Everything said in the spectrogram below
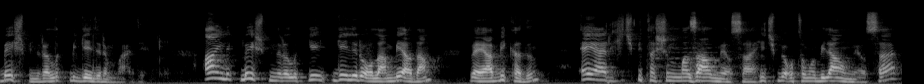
5000 liralık bir gelirim var diyelim. Aylık 5000 liralık geliri olan bir adam veya bir kadın eğer hiçbir taşınmaz almıyorsa, hiçbir otomobil almıyorsa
